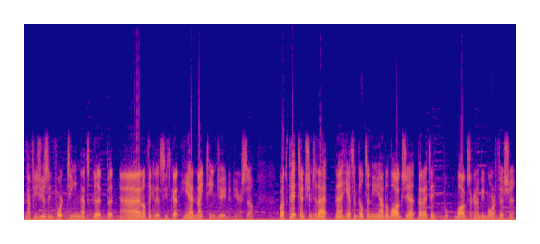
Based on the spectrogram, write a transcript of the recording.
now, if he's using 14, that's good, but I don't think it is. He's got he had 19 jade in here, so we'll have to pay attention to that. Now, he hasn't built any out of logs yet, but I think logs are going to be more efficient.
